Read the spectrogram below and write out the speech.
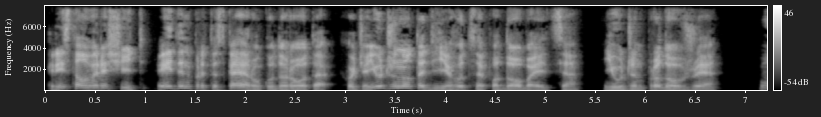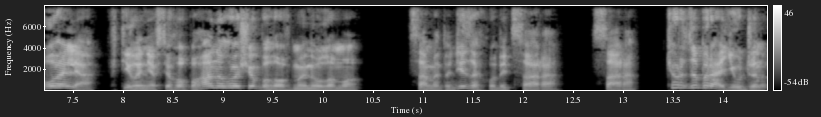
Крістал верещить, Ейден притискає руку до рота, хоча Юджину та Дієго це подобається. Юджин продовжує. Вуаля! Втілення всього поганого, що було в минулому. Саме тоді заходить Сара. Сара. Чорт забирай, Юджин,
